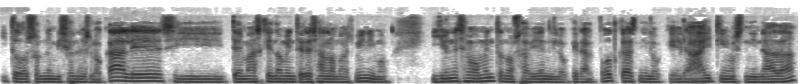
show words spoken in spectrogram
y todos son emisiones locales y temas que no me interesan lo más mínimo. Y yo en ese momento no sabía ni lo que era el podcast, ni lo que era iTunes, ni nada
